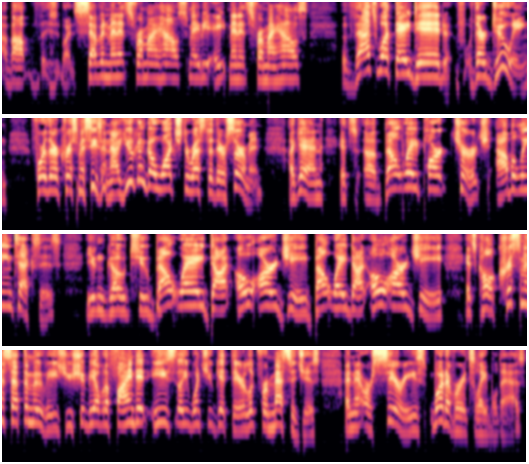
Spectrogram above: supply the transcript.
about what, seven minutes from my house, maybe eight minutes from my house. That's what they did. They're doing for their Christmas season. Now you can go watch the rest of their sermon. Again, it's uh, Beltway Park Church, Abilene, Texas. You can go to beltway.org, beltway.org. It's called Christmas at the Movies. You should be able to find it easily once you get there. Look for messages and or series, whatever it's labeled as.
